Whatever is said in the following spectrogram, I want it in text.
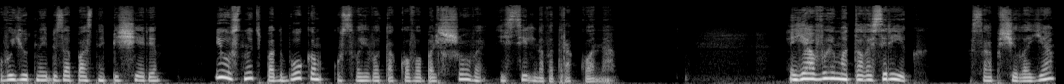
в уютной безопасной пещере — и уснуть под боком у своего такого большого и сильного дракона. «Я вымоталась, Рик!» — сообщила я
